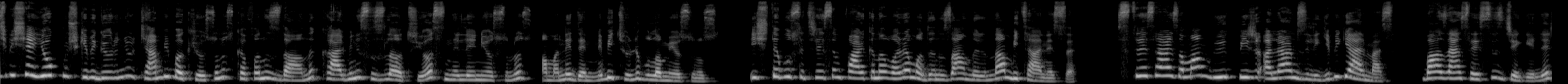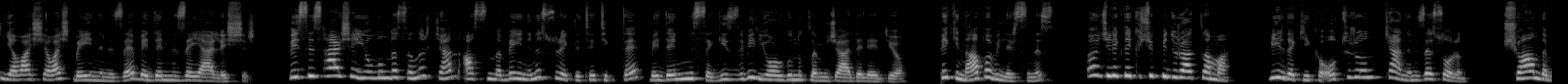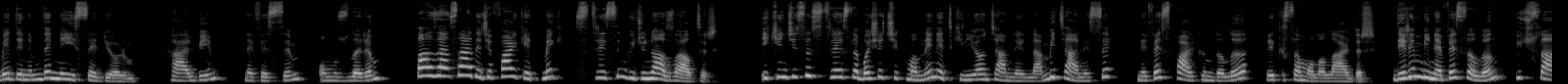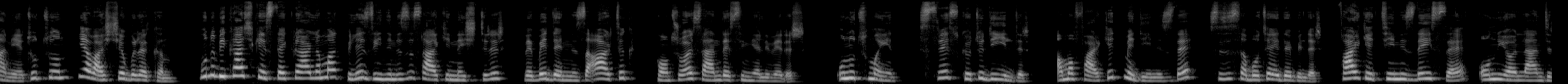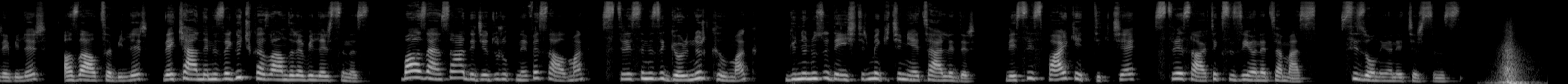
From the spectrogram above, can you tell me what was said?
Hiçbir şey yokmuş gibi görünürken bir bakıyorsunuz kafanız dağınık, kalbiniz hızlı atıyor, sinirleniyorsunuz ama nedenini bir türlü bulamıyorsunuz. İşte bu stresin farkına varamadığınız anlarından bir tanesi. Stres her zaman büyük bir alarm zili gibi gelmez. Bazen sessizce gelir, yavaş yavaş beyninize, bedeninize yerleşir. Ve siz her şey yolunda sanırken aslında beyniniz sürekli tetikte, bedeniniz ise gizli bir yorgunlukla mücadele ediyor. Peki ne yapabilirsiniz? Öncelikle küçük bir duraklama. Bir dakika oturun, kendinize sorun. Şu anda bedenimde ne hissediyorum? Kalbim, nefesim, omuzlarım. Bazen sadece fark etmek stresin gücünü azaltır. İkincisi stresle başa çıkmanın en etkili yöntemlerinden bir tanesi nefes farkındalığı ve kısa molalardır. Derin bir nefes alın, 3 saniye tutun, yavaşça bırakın. Bunu birkaç kez tekrarlamak bile zihninizi sakinleştirir ve bedeninize artık kontrol sende sinyali verir. Unutmayın, stres kötü değildir ama fark etmediğinizde sizi sabote edebilir. Fark ettiğinizde ise onu yönlendirebilir, azaltabilir ve kendinize güç kazandırabilirsiniz. Bazen sadece durup nefes almak, stresinizi görünür kılmak, gününüzü değiştirmek için yeterlidir. Ve siz fark ettikçe stres artık sizi yönetemez. Siz onu yönetirsiniz.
